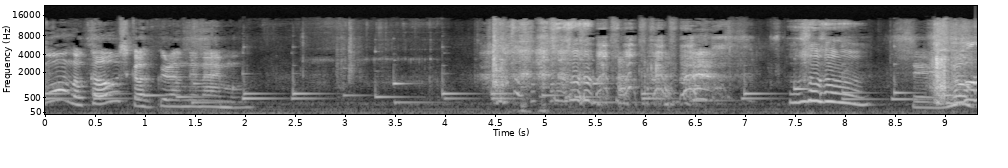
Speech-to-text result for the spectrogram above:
ゴーの顔しか膨らんでないもん。せーの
